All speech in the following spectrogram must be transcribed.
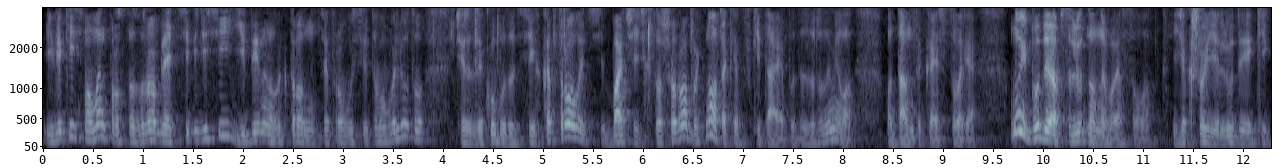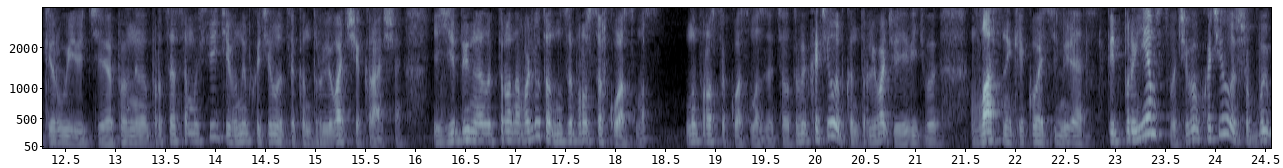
І в якийсь момент просто зроблять CBDC, єдину електронну цифрову світову валюту, через яку будуть всіх контролити, бачить, хто що робить. Ну, так як в Китаї буде зрозуміло. От там така історія. Ну і буде абсолютно невесело. Якщо є люди, які керують е, певними процесами в світі, вони б хотіли це контролювати ще краще. Єдина електронна валюта ну це просто космос. Ну просто космос для цього. От ви хотіли б контролювати, уявіть, ви власник якогось е, підприємства, чи ви б хотіли, щоб ви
